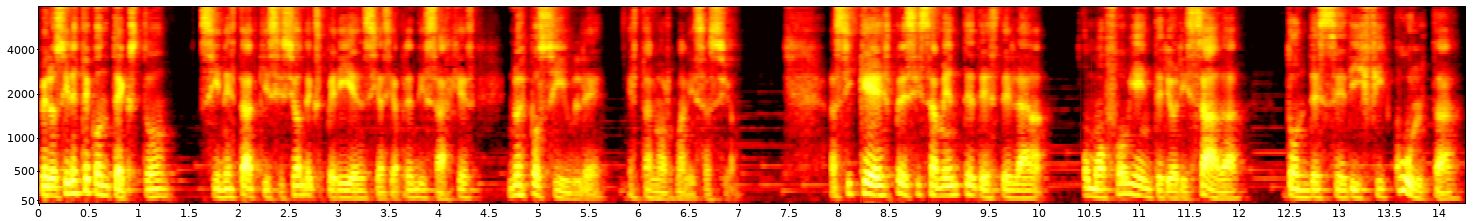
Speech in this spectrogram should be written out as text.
Pero sin este contexto, sin esta adquisición de experiencias y aprendizajes no es posible esta normalización. Así que es precisamente desde la homofobia interiorizada donde se dificulta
